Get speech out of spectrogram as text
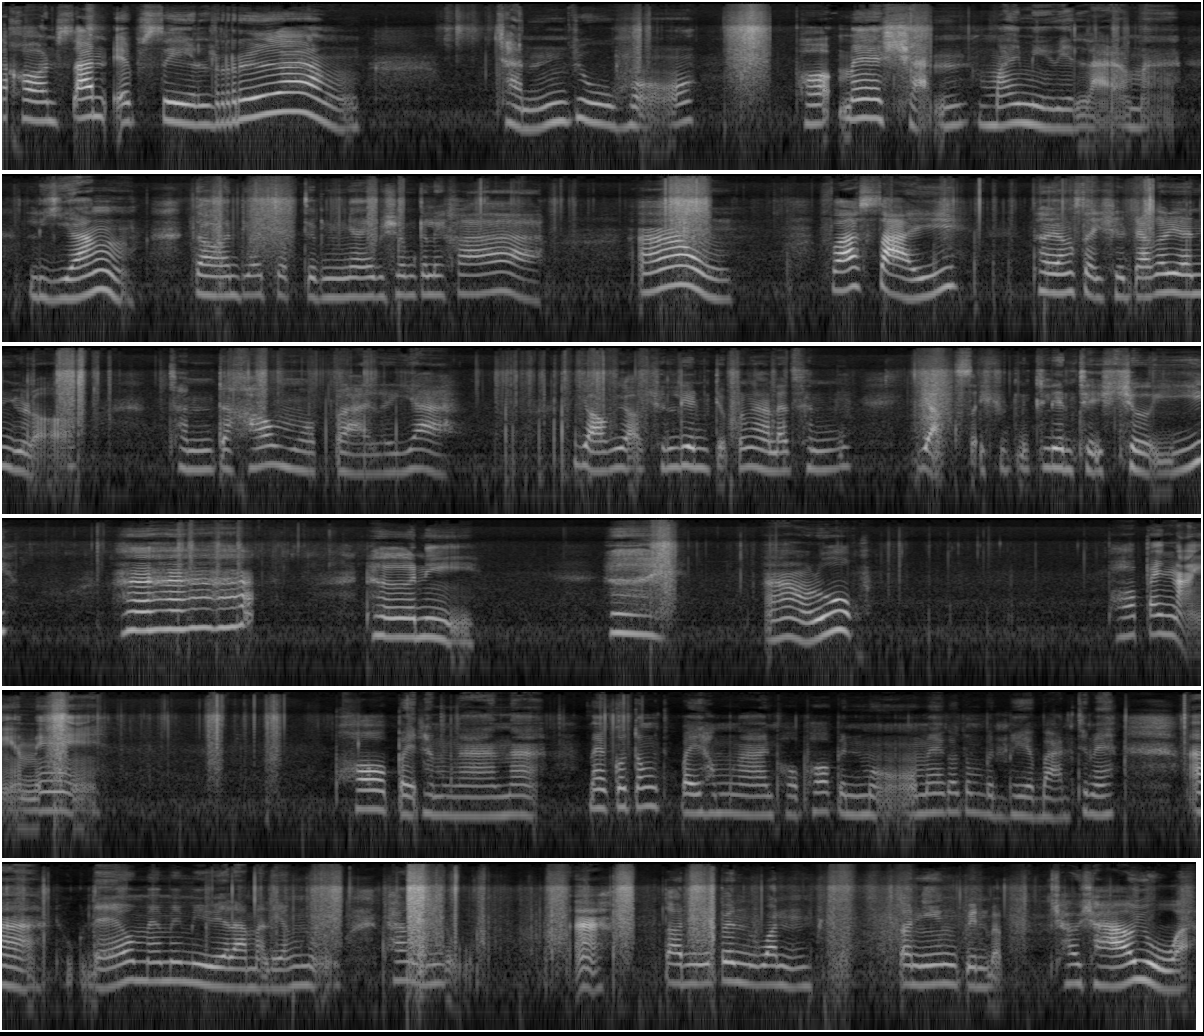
ละครสั้น FC เรื่อง ฉันอยู่หอ เพราะแม่ฉันไม่มีเวลามา เลี้ยง ตอนเดียวจบจะเป็นไงไปชมกันเลยค่ะ อ้าว ฟ้าใส เธอยังใส่ชุดนักเรียนอยู่เหรอ ฉันจะเข้ามปลายแล้วย่าหยอกหยอกฉันเรียนจบตั้งนานแล้วฉันอยากใส่ชุดนักเรียนเฉยๆฮ่าฮ่าฮ่าฮ่า เธอนี่ เฮ้ย อ้าวลูก พ่อไปไหนอะแม่ พ่อไปทำงานน่ะ แม่ก็ต้องไปทำงานเพราะพ่อเป็นหมอ แม่ก็ต้องเป็นพยาบาลใช่ไหม อ่า ถูกแล้วแม่ไม่มีเวลามาเลี้ยงหนู ถ้างั้นหนู อะ ตอนนี้เป็นวัน ตอนนี้ยังเป็นแบบเช้าเช้าๆอยู่อะ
